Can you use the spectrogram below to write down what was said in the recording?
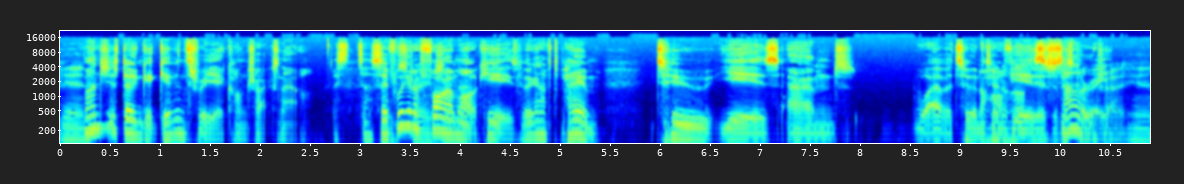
Yeah. managers don't get given three year contracts now. So if we're going to fire? Mark Hughes, we're going to have to pay him two years and whatever two and a half Two and a half years, years of his salary. contract, yeah.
